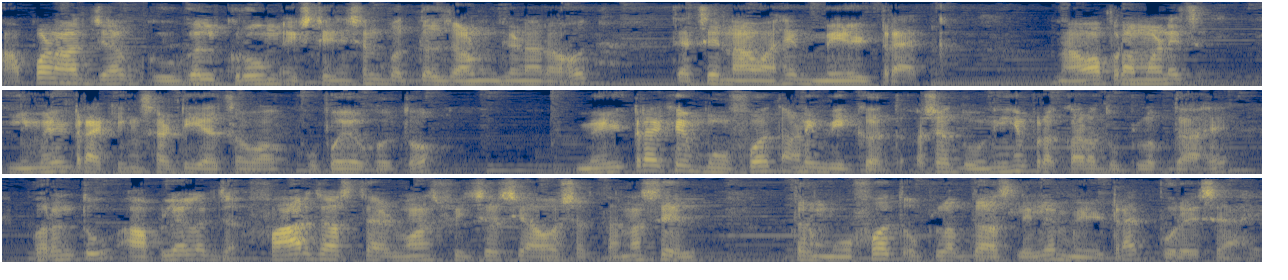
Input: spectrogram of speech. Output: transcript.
आपण आज ज्या गुगल क्रोम एक्सटेन्शनबद्दल जाणून घेणार आहोत त्याचे नाव आहे मेल ट्रॅक नावाप्रमाणेच ईमेल ट्रॅकिंगसाठी याचा उपयोग होतो. मेल ट्रॅक हे मोफत आणि विकत अशा दोन्हीही प्रकारात उपलब्ध आहे परंतु आपल्याला जा- फार जास्त ऍडव्हान्स फीचर्सची आवश्यकता नसेल तर मोफत उपलब्ध असलेले मिलट्रॅक पुरेसे आहे.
